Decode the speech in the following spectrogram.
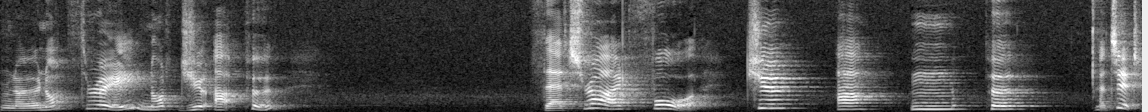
no, not three, not jump. That's right, four. J, A, M, P. That's it.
